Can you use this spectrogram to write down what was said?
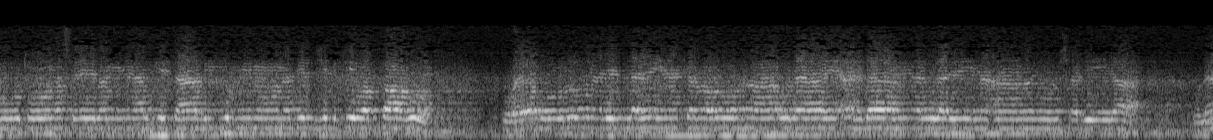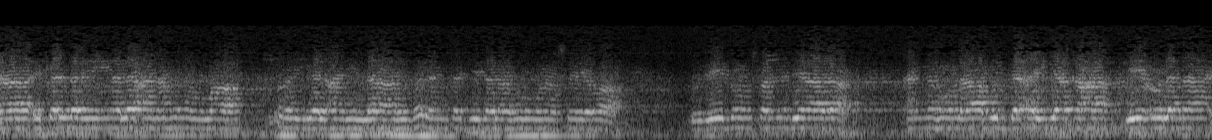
أوتوا نصيبا من الكتاب يؤمنون بالجبت والطاغوت ويقولون للذين كفروا هؤلاء أهدى من الذين آمنوا سبيلا أولئك الذين لعنهم الله ومن يلعن الله فلن تجد له نصيرا. يريد مصلي بهذا. أنه لا بد أن يقع في علماء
